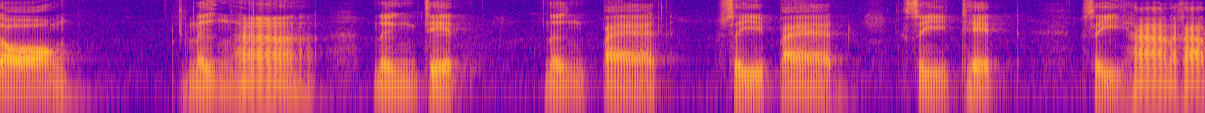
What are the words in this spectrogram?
สองหนึ่งห้าหนึ่งเจ็ดหนึ่งแปดสี่แปดสี่เจ็ดสี่ห้านะครับ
